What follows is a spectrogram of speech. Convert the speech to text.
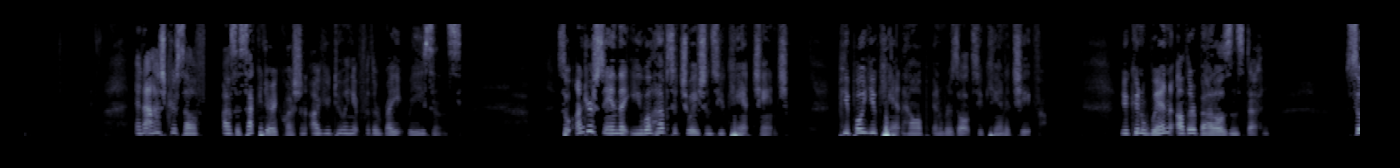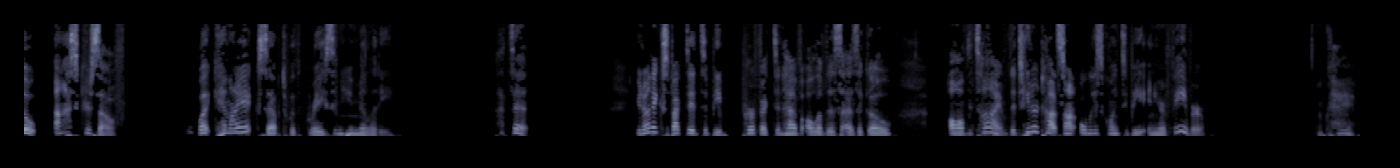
And ask yourself as a secondary question, are you doing it for the right reasons? So understand that you will have situations you can't change, people you can't help, and results you can't achieve. You can win other battles instead. So ask yourself, what can I accept with grace and humility? That's it. You're not expected to be perfect and have all of this as a go all the time. The teeter tot's not always going to be in your favor. Okay.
